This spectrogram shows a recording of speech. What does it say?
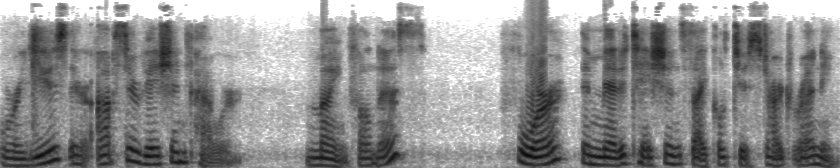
or use their observation power, mindfulness, for the meditation cycle to start running.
